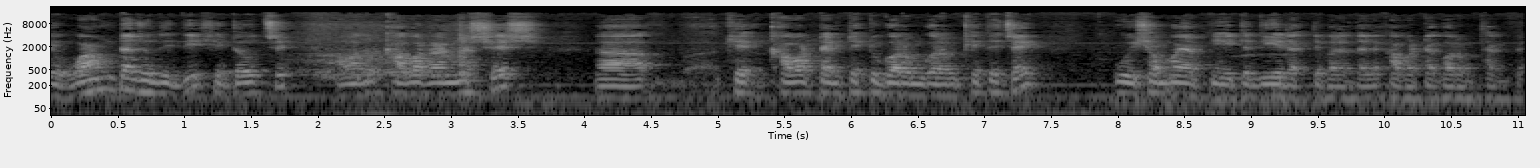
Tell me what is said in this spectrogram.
এই ওয়ার্মটা যদি দিই সেটা হচ্ছে আমাদের খাবার রান্না শেষ খাওয়ার টাইমটা একটু গরম গরম খেতে চাই ওই সময় আপনি এটা দিয়ে রাখতে পারেন তাহলে খাবারটা গরম থাকবে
